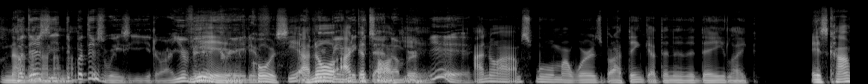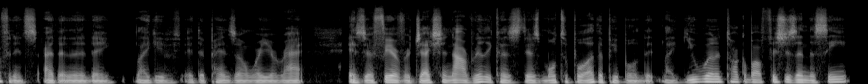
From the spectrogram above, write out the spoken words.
No, but no, there's no, no, but there's ways you can get around. You're very yeah, creative, of course. Yeah, Like, I know. I could talk. Yeah. yeah. I know I'm smooth with my words, but I think at the end of the day, like it's confidence. At the end of the day, like if it depends on where you're at. Is there fear of rejection? Not really, because there's multiple other people that like you want to talk about fishes in the sea.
